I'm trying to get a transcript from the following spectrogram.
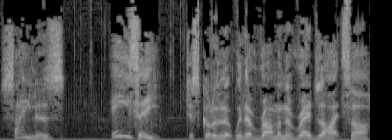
Sailors? Easy. Just got to look where the rum and the red lights are.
